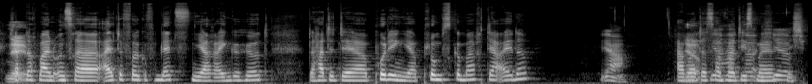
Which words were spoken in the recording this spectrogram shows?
Ich Nee. habe nochmal in unsere alte Folge vom letzten Jahr reingehört. Da hatte der Pudding ja Plumps gemacht, der eine. Ja. Aber Ja. das Hier haben wir hat er- diesmal hier- nicht.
